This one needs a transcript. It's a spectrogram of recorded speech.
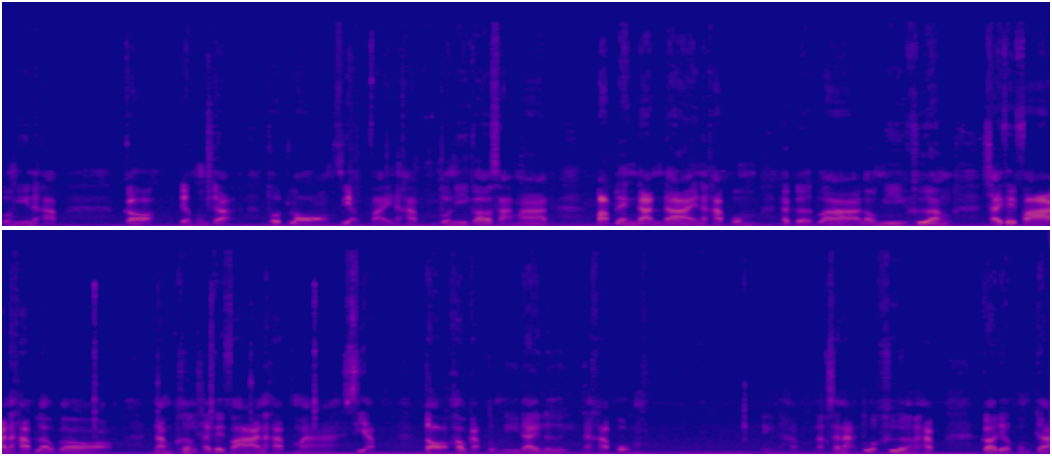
ตัวนี้นะครับ ก็เดี๋ยวผมจะทดลองเสียบไฟนะครับ ตัวนี้ก็สามารถปรับแรงดันได้นะครับ ผมถ้าเกิดว่าเรามีเครื่องใช้ไฟฟ้านะครับ เราก็นำเครื่องใช้ไฟฟ้านะครับ มาเสียบต่อเข้ากับตรงนี้ได้เลยนะครับผม ลักษณะตัวเครื่องนะครับ ก็เดี๋ยวผมจะ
